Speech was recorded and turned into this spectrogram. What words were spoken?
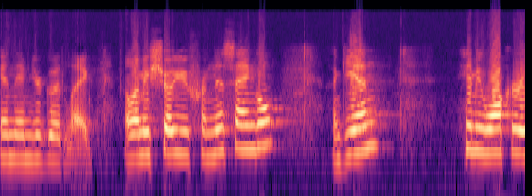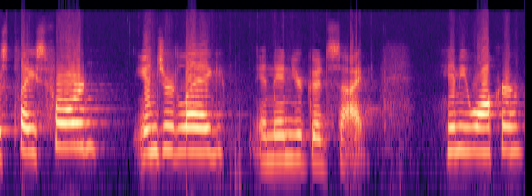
and then your good leg. Now let me show you from this angle. Again, Hemi walker is placed forward, injured leg, and then your good side. Hemi walker,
